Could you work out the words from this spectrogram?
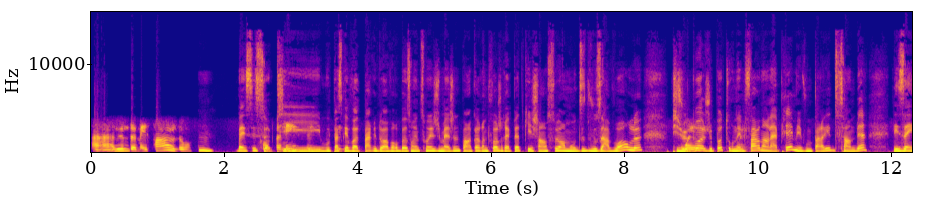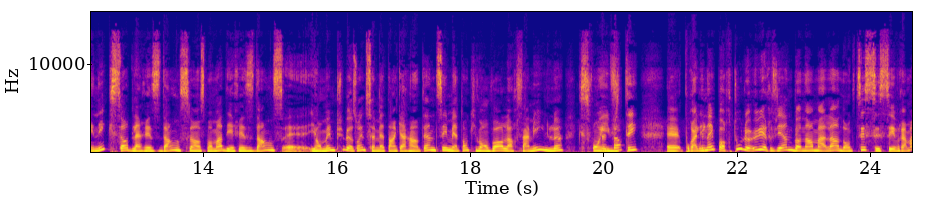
à une de mes sœurs. Là. Hmm. Ben c'est ça. Puis parce que votre père il doit avoir besoin de soins, j'imagine. Pas encore une fois, je répète qu'il est chanceux en maudit de vous avoir là. Puis je veux pas, je veux pas tourner le fer dans la plaie, mais vous me parlez du Centre Bell. Les aînés qui sortent de la résidence là en ce moment des résidences, euh, ils ont même plus besoin de se mettre en quarantaine. Tu sais, mettons qu'ils vont voir leur famille là, qui se font inviter euh, pour aller n'importe où. Là, eux ils reviennent bon an mal an. Donc tu sais, c'est vraiment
